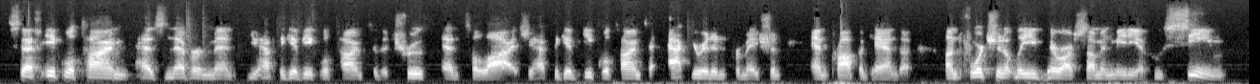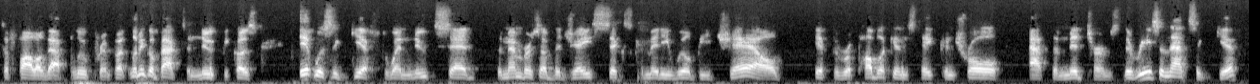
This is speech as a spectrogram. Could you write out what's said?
Steph, equal time has never meant you have to give equal time to the truth and to lies. You have to give equal time to accurate information and propaganda. Unfortunately, there are some in media who seem to follow that blueprint. But let me go back to Newt because it was a gift when Newt said the members of the J6 committee will be jailed if the Republicans take control at the midterms. The reason that's a gift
